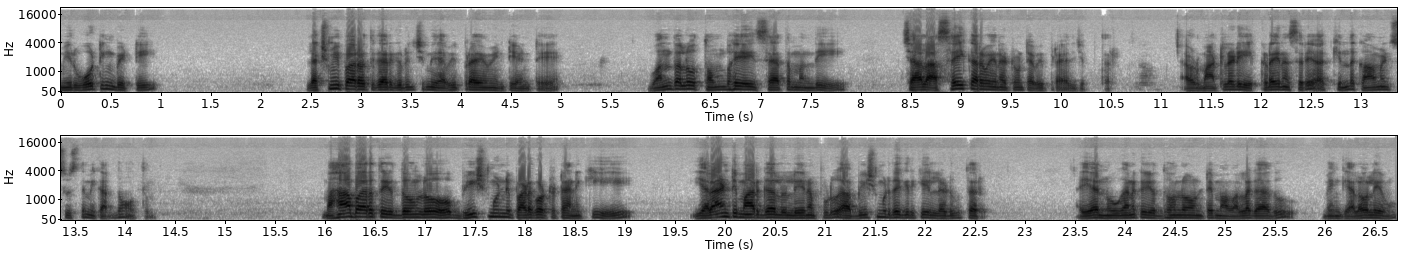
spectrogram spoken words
మీరు ఓటింగ్ పెట్టి లక్ష్మీపార్వతి గారి గురించి మీ అభిప్రాయం ఏంటి అంటే వందలో తొంభై ఐదు శాతం మంది చాలా అసహ్యకరమైనటువంటి అభిప్రాయాలు చెప్తారు. ఆవిడ మాట్లాడి ఎక్కడైనా సరే ఆ కింద కామెంట్స్ చూస్తే మీకు అర్థం అవుతుంది. మహాభారత యుద్ధంలో భీష్ముడిని పడగొట్టడానికి ఎలాంటి మార్గాలు లేనప్పుడు ఆ భీష్ముడి దగ్గరికి వెళ్ళి అడుగుతారు అయ్యా నువ్వు గనక యుద్ధంలో ఉంటే మా వల్ల కాదు మేము గెలవలేము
